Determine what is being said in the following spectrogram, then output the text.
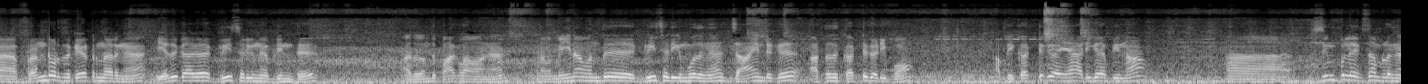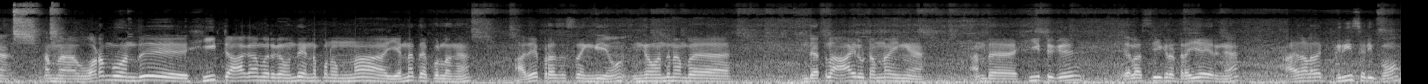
நம்ம ஃப்ரெண்ட் ஒருத்தர் கேட்டிருந்தாருங்க. எதுக்காக க்ரீஸ் அடிக்கணும் அப்படின்ட்டு. அது வந்து பார்க்கலாம் வாங்க. நம்ம மெயினாக வந்து க்ரீஸ் அடிக்கும் போதுங்க ஜாயிண்ட்டுக்கு அடுத்தது கட்டுக்கு அடிப்போம். அப்படி கட்டுக்கு ஏன் அடிக்கிற அப்படின்னா சிம்பிள் எக்ஸாம்பிளுங்க நம்ம உடம்பு வந்து ஹீட் ஆகாமல் இருக்க வந்து என்ன பண்ணோம்னா எண்ணெய் தேப்பிடலங்க அதே ப்ராசஸ் தான் இங்கேயும். இங்கே வந்து நம்ம இந்த இடத்துல ஆயில் விட்டோம்னா இங்கே அந்த ஹீட்டுக்கு எல்லாம் சீக்கிரம் ட்ரை ஆயிருங்க. அதனால தான் க்ரீஸ் அடிப்போம்.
